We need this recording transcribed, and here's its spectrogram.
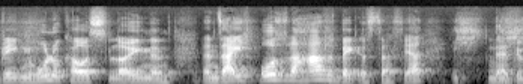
wegen Holocaust leugnen, dann sage ich, Ursula Habebeck ist das, ja. Ich, Na, ich, du,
